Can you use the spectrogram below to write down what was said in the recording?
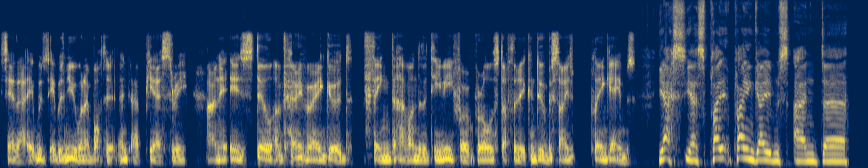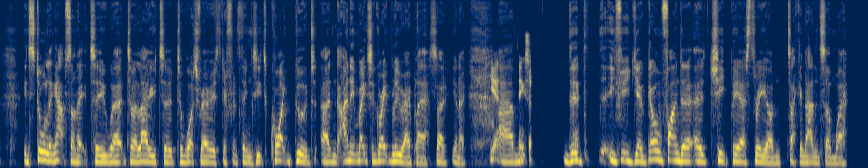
say that it was it was new when I bought it, and a PS3, and it is still a very very good thing to have under the TV for for all the stuff that it can do besides playing games. Yes, yes, play, playing games and uh, installing apps on it to uh, to allow you to to watch various different things. It's quite good, and and it makes a great Blu-ray player. So you know, yeah, um, exactly. The, if you, you know, go and find a, a cheap PS3 on second hand somewhere,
